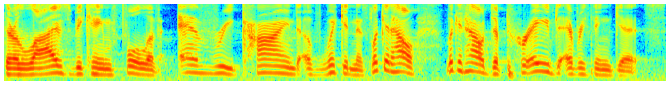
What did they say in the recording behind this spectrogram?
Their lives became full of every kind of wickedness. Look at how, look at how depraved everything gets.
